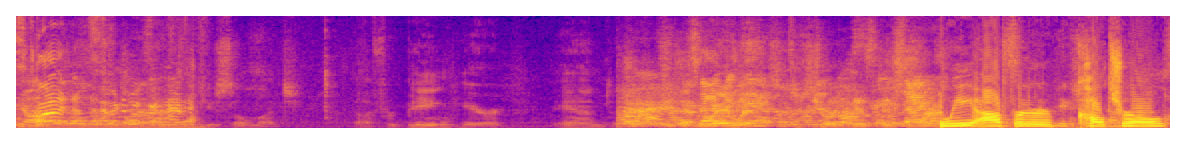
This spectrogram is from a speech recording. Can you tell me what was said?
Thank you so much uh, for being here and We offer cultural,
